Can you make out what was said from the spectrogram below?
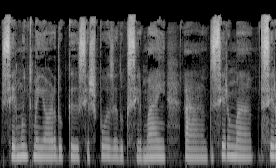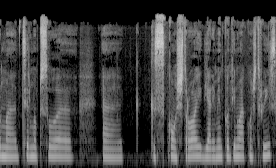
ser muito maior do que ser esposa, do que ser mãe, uh, de ser uma de ser uma de ser uma pessoa que se constrói diariamente, continua a construir-se,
